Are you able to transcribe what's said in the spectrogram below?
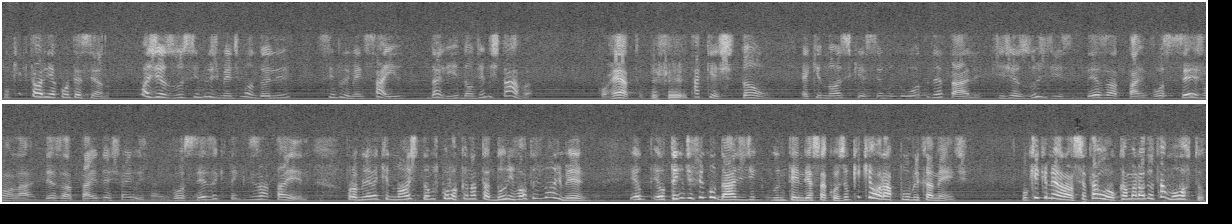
O que, que estaria acontecendo? Mas Jesus simplesmente mandou ele simplesmente sair dali de onde ele estava. Correto? Perfeito. A questão é que nós esquecemos do outro detalhe, que Jesus disse, desatai, vocês vão lá, desatai e deixai ir. Vocês é que tem que desatar ele. O problema é que nós estamos colocando atadura em volta de nós mesmos. Eu, eu tenho dificuldade de entender essa coisa. O que que é orar publicamente? O que, que não é orar? Você tá, o camarada está morto.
